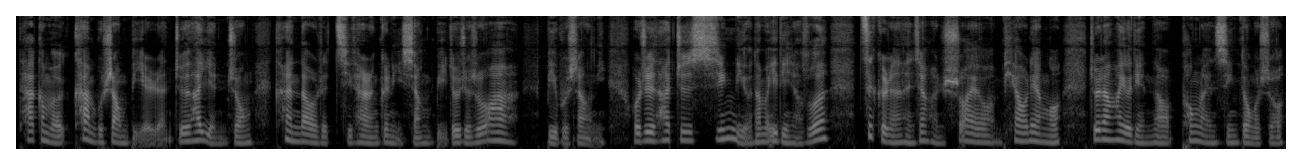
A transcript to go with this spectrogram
他根本看不上别人，就是他眼中看到的其他人跟你相比，就觉得说啊，比不上你。我觉得他就是心里有那么一点想说，这个人很像很帅哦，很漂亮哦，就让他有点那怦然心动的时候，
